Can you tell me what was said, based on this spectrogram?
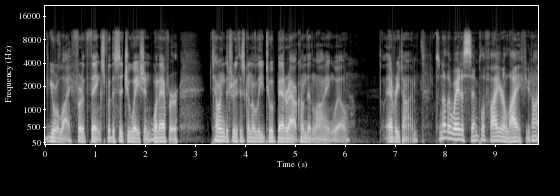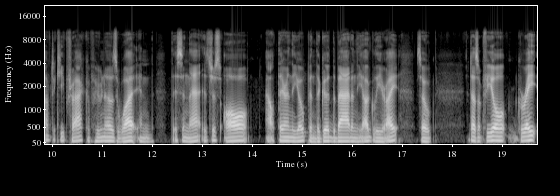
your life, for things, for the situation, whatever. Telling the truth is going to lead to a better outcome than lying will every time. It's another way to simplify your life. You don't have to keep track of who knows what and this and that. It's just all out there in the open the good, the bad, and the ugly, right? So it doesn't feel great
